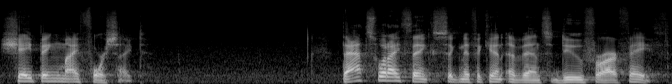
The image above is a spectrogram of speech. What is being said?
shaping my foresight. That's what I think significant events do for our faith.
